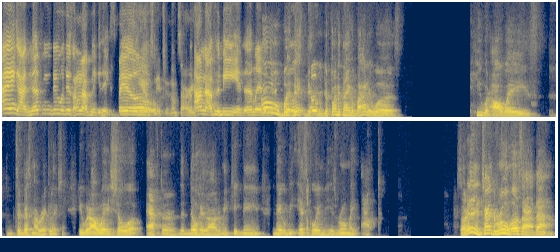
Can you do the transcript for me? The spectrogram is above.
I ain't got nothing to do with this. I'm not gonna get expelled. Yeah, I'm snitching. I'm sorry. I'm not gonna be in the Atlanta. Oh, but that, Nope. the, the funny thing about it was he would always, to the best of my recollection, he would always show up after the door had already been kicked in, and they would be escorting his roommate out. So they didn't turn the room upside down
